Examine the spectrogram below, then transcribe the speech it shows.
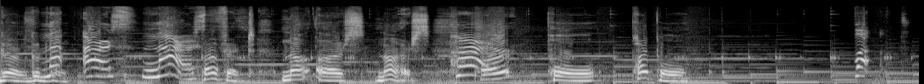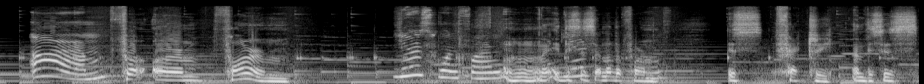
girl. Good girl. Nurse nurse. Perfect. Nurse, nurse. Pur- Purple, purple. Foot arm. Farm, farm. Here's one farm. Mm, This is another farm. This factory, and this is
